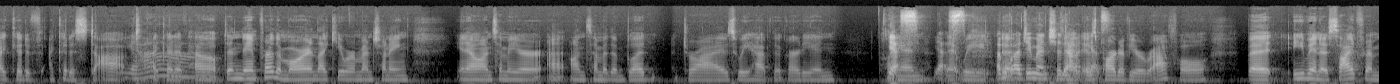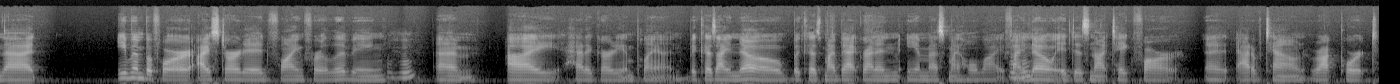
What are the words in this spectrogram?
I could have I could have stopped. Yeah. I could have helped. And then furthermore, and like you were mentioning, you know, on some of your uh, on some of the blood drives, we have the Guardian plan yes. that we. I'm glad you mentioned that, as yes. part of your raffle. But even aside from that, even before I started flying for a living, Mm-hmm. um, I had a guardian plan because I know because my background in EMS my whole life, Mm-hmm. I know it does not take far uh, out of town, Rockport,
